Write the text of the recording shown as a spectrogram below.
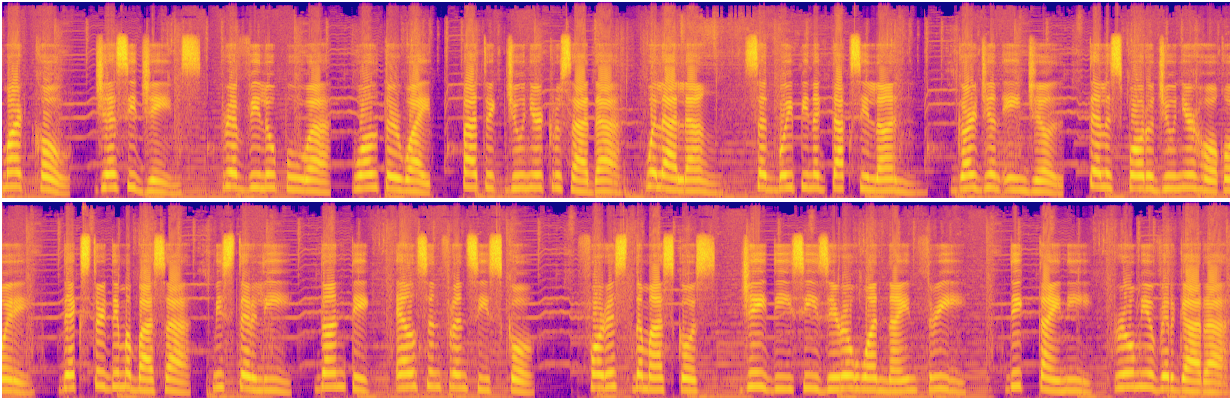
Mark Ko, Jesse James, Rev Vilo Pua, Walter White, Patrick Jr. Cruzada, Wala Lang, Sadboy Pinagtaksilan, Guardian Angel, Telesporo Jr. Hokoy, Dexter De Mabasa, Mr. Lee, Dontic, Elson Francisco, Forrest Damascus, JDC0193, Dick Tiny, Romeo Vergara,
